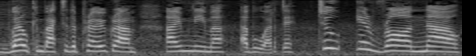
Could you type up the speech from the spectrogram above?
Welcome back to the programme. I'm Nima Abazari. To Iran now,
